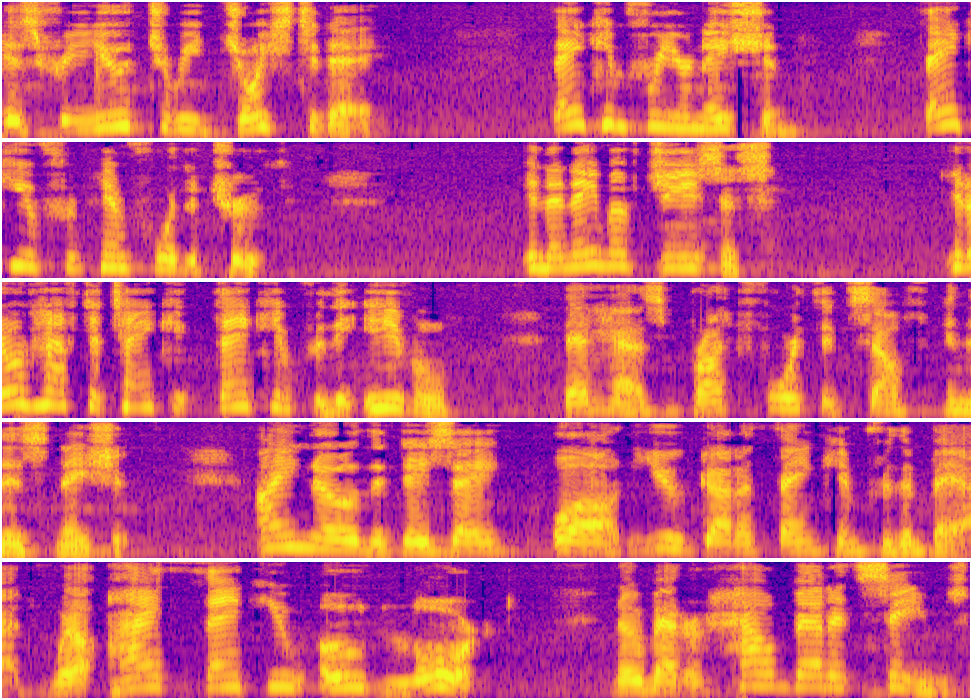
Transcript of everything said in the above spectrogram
is for you to rejoice today. Thank Him for your nation. Thank you for Him for the truth. In the name of Jesus, you don't have to thank, thank Him for the evil that has brought forth itself in this nation. I know that they say, well, you've got to thank Him for the bad. Well, I thank you, O Lord. No matter how bad it seems,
